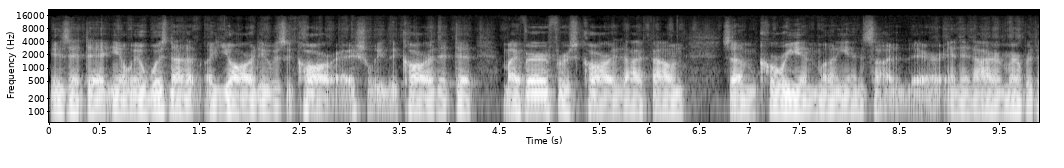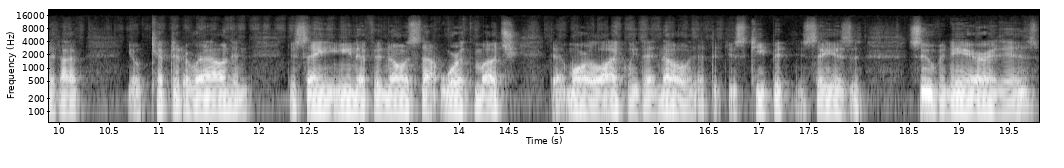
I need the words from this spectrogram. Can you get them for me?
is that, that you know it was not a, a, yard it was a car actually the car that, that my very first car that I found some Korean money inside of there. And then I remember that I've you know kept it around and just saying even if it know it's not worth much that more likely than no that to just keep it say as a souvenir it is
